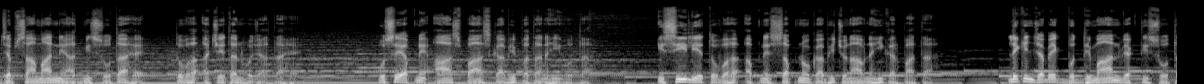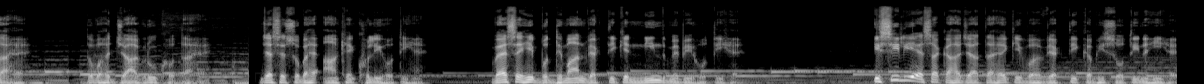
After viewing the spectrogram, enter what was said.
जब सामान्य आदमी सोता है तो वह अचेतन हो जाता है। उसे अपने आसपास का भी पता नहीं होता। इसीलिए तो वह अपने सपनों का भी चुनाव नहीं कर पाता। लेकिन जब एक बुद्धिमान व्यक्ति सोता है तो वह जागरूक होता है, जैसे सुबह आँखें खुली होती हैं। वैसे ही बुद्धिमान व्यक्ति के नींद में भी होती है। इसीलिए ऐसा कहा जाता है कि वह व्यक्ति कभी सोती नहीं है।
